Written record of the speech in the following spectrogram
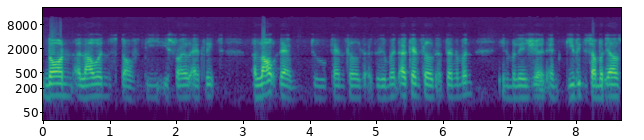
non-allowance of the Israel athletes allowed them to cancel the agreement, uh, cancel the tournament in Malaysia and give it to somebody else.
